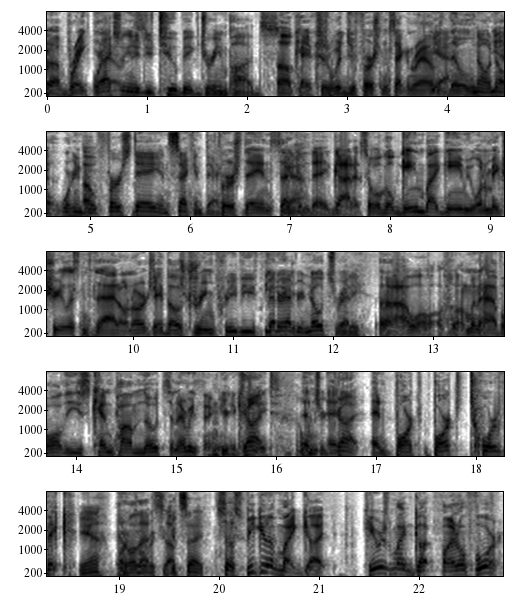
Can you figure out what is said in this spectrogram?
uh, breakdown. We're actually going to do two big dream pods. Okay, because we're going to do first and second rounds. yeah. Then we'll- no, no, yeah. we're going to do Oh, first day and second day. first day and second Yeah. day. Got it. So we'll go game by game. You want to make sure you listen to that on RJ Bell's Dream Preview feed. Better have your notes ready. Uh, well, I'm going to have all these KenPom notes and everything. Your You kidding gut. I want and, your and- gut. And Bart Bart Torvik. Yeah, and Bart all that Torvik's a stuff. good site. So speaking of my gut, here's my gut final four.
